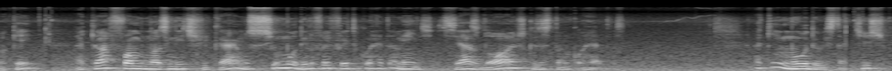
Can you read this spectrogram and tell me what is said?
Ok? Aqui é uma forma de nós identificarmos se o modelo foi feito corretamente, se as lógicas estão corretas. Aqui em modelo estatístico,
